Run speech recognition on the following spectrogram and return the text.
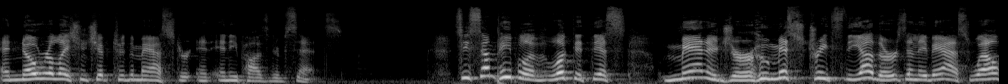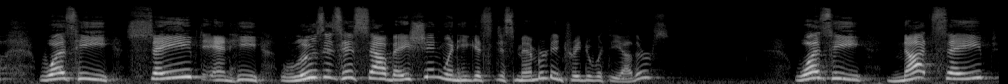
and no relationship to the master in any positive sense. See, some people have looked at this manager who mistreats the others and they've asked, well, was he saved and he loses his salvation when he gets dismembered and treated with the others? Was he not saved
